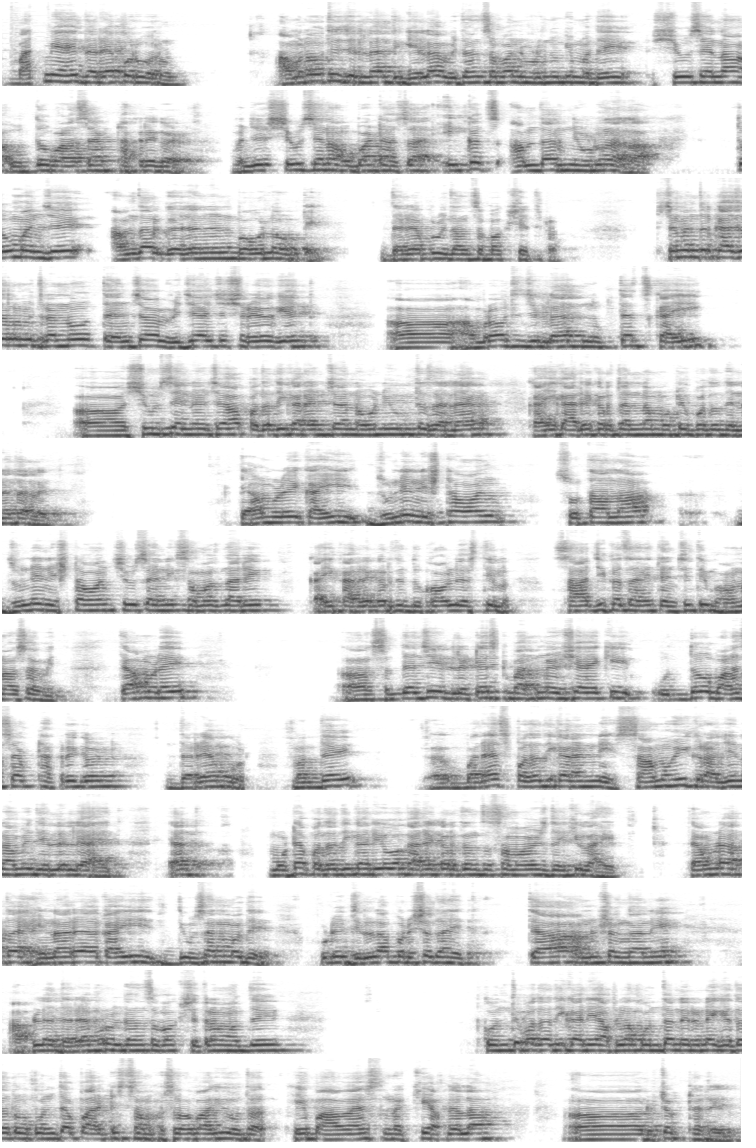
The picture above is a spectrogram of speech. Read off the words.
बातमी आहे दर्यापूरवरून. अमरावती जिल्ह्यात गेल्या विधानसभा निवडणुकीमध्ये शिवसेना उद्धव बाळासाहेब ठाकरे गट म्हणजे शिवसेना उभाटाचा एकच आमदार निवडून आला. तो म्हणजे आमदार गजानन भाऊलवटे दर्यापूर विधानसभा क्षेत्र. त्याच्यानंतर काय झालं मित्रांनो त्यांच्या विजयाचे श्रेय घेत अमरावती जिल्ह्यात नुकत्याच काही शिवसेनेच्या पदाधिकाऱ्यांच्या नवनियुक्त झाल्या. काही कार्यकर्त्यांना मोठे पद देण्यात आले त्यामुळे काही जुने निष्ठावान स्वतःला जुने निष्ठावान शिवसैनिक समजणारे काही कार्यकर्ते दुखावले असतील साहजिकच आहे त्यांची ती भावना असावीत. त्यामुळे सध्याची लेटेस्ट बातमी अशी आहे की उद्धव बाळासाहेब ठाकरे गट दर्यापूरमध्ये बऱ्याच पदाधिकाऱ्यांनी सामूहिक राजीनामे दिलेले आहेत. यात मोठ्या पदाधिकारी व कार्यकर्त्यांचा समावेश देखील आहे. त्यामुळे आता येणाऱ्या काही दिवसांमध्ये पुढे जिल्हा परिषद आहेत त्या अनुषंगाने आपल्या दर्यापूर विधानसभा क्षेत्रामध्ये कोणते पदाधिकारी आपला कोणता निर्णय घेतात व कोणत्या पार्टीत सहभागी होतात हे पाहावयास नक्की आपल्याला रुचक रोचक ठरेल.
